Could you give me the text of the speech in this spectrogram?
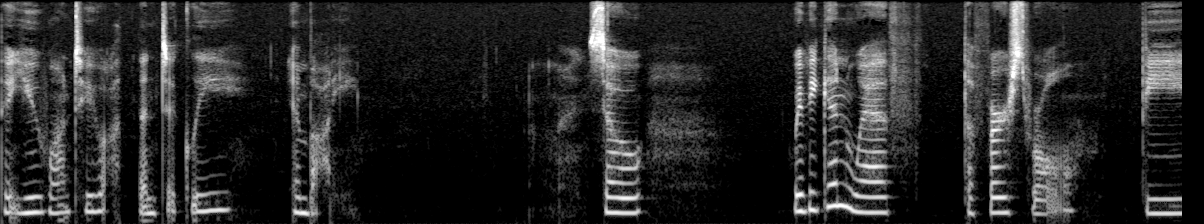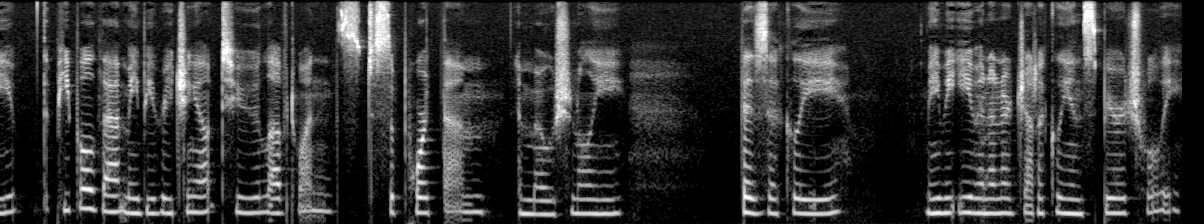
that you want to authentically embody. So we begin with the first role, the the people that may be reaching out to loved ones to support them emotionally, physically, maybe even energetically and spiritually.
